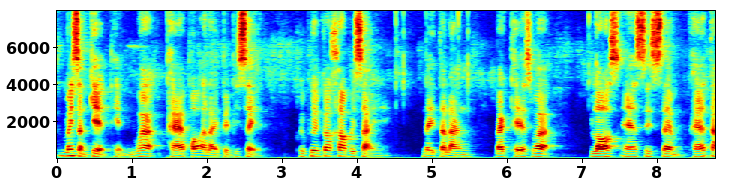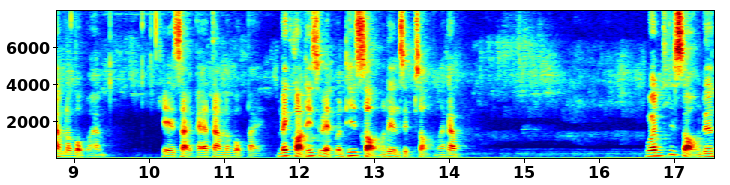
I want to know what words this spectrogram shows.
ๆไม่สังเกตเห็นว่าแพ้เพราะอะไรเป็นพิเศษ เพื่อนๆก็เข้าไปใส่ในตาราง back test ว่า loss as system แพ้ตามระบบอะครับ เคใส่แพ้ตามระบบไปเลขคอร์ดที่ 11 วันที่ 2 เดือน 12 นะครับ วันที่ 2 เดือน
